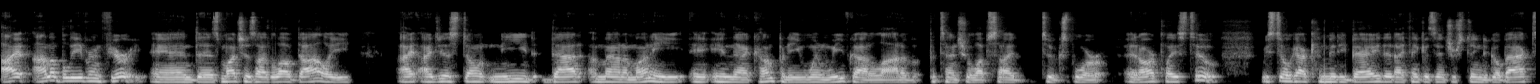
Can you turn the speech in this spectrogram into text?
I, am a believer in Fury. And as much as I love Dolly, I, I just don't need that amount of money in, in that company when we've got a lot of potential upside to explore at our place too. We still got Committee Bay that I think is interesting to go back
